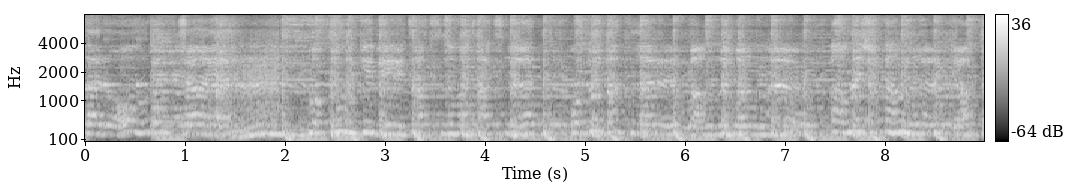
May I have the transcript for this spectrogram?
Bakışlar oldukça Lokum gibi tatlı mı tatlı? O dudaklar ballı ballı Alışkanlık yaptı.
